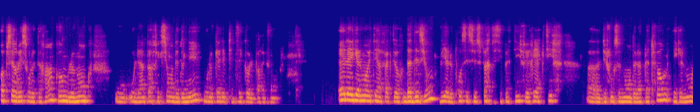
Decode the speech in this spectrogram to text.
observées sur le terrain, comme le manque ou, l'imperfection des données ou le cas des petites écoles, par exemple. Elle a également été un facteur d'adhésion via le processus participatif et réactif euh, du fonctionnement de la plateforme, également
